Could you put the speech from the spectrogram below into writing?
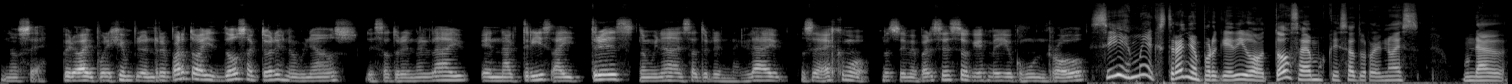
No sé. Pero hay, por ejemplo, en reparto hay dos actores nominados de Saturday Night Live. En actriz hay tres nominadas de Saturday Night Live. O sea, es como, no sé, me parece eso que es medio como un robo. Sí, es muy extraño porque digo, todos sabemos que Saturday no es una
